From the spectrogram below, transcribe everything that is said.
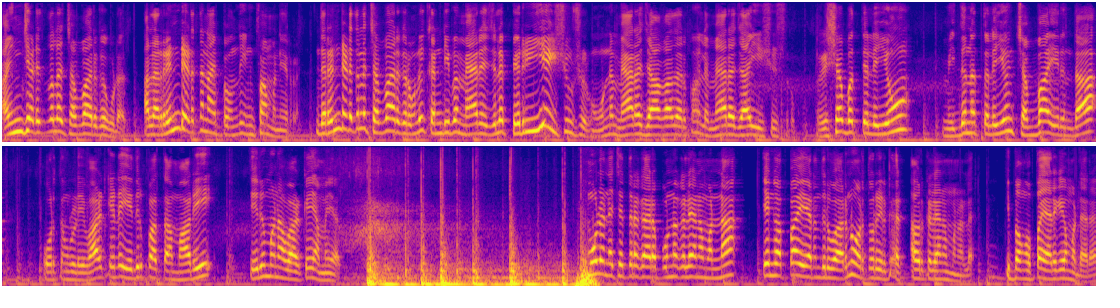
அஞ்சு இடத்துல செவ்வாய் இருக்கக்கூடாது. அதில் ரெண்டு இடத்த நான் இப்போ வந்து இன்ஃபார்ம் பண்ணிடுறேன். இந்த ரெண்டு இடத்துல செவ்வாய் இருக்கிறவங்களுக்கு கண்டிப்பாக மேரேஜில் பெரிய இஷ்யூஸ் இருக்கும். ஒன்று மேரேஜ் ஆகாத இருக்கும் இல்லை மேரேஜ் ஆகி இஷ்யூஸ் இருக்கும். ரிஷபத்துலேயும் மிதனத்துலேயும் செவ்வாய் இருந்தால் ஒருத்தவங்களுடைய வாழ்க்கையில் எதிர்பார்த்த மாதிரி திருமண வாழ்க்கை அமையாது. மூல நட்சத்திரக்கார பொண்ணு கல்யாணம் பண்ணால் எங்கள் அப்பா இறந்துருவாருன்னு ஒருத்தர் இருக்கார். அவர் கல்யாணம் பண்ணலை. இப்போ அவங்க அப்பா இறக்கவே மாட்டாரா?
